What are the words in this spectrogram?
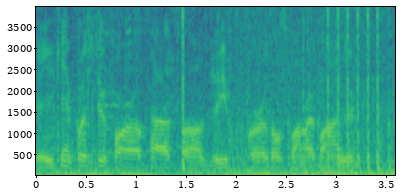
Yeah, you can't push too far up past uh, Jeep, or they'll spawn right behind you.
